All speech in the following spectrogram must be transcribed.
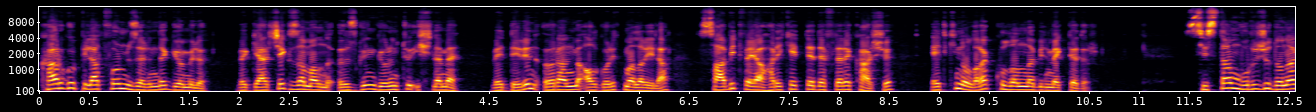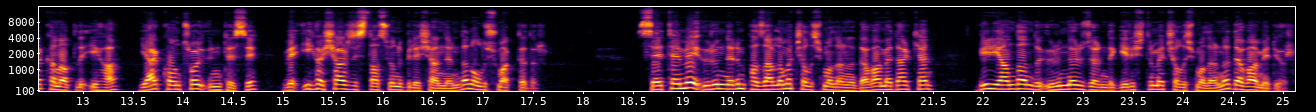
Kargo platform üzerinde gömülü ve gerçek zamanlı özgün görüntü işleme ve derin öğrenme algoritmalarıyla sabit veya hareketli hedeflere karşı etkin olarak kullanılabilmektedir. Sistem vurucu döner kanatlı İHA, yer kontrol ünitesi ve İHA şarj istasyonu bileşenlerinden oluşmaktadır. STM ürünlerin pazarlama çalışmalarına devam ederken bir yandan da ürünler üzerinde geliştirme çalışmalarına devam ediyor.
